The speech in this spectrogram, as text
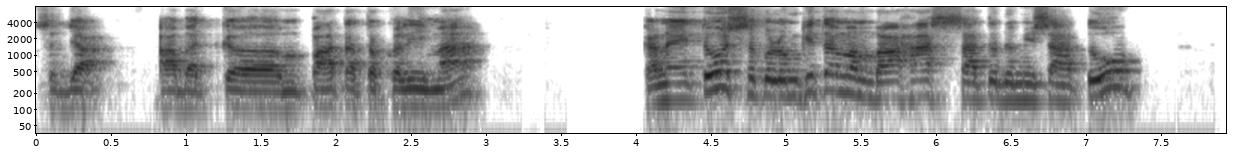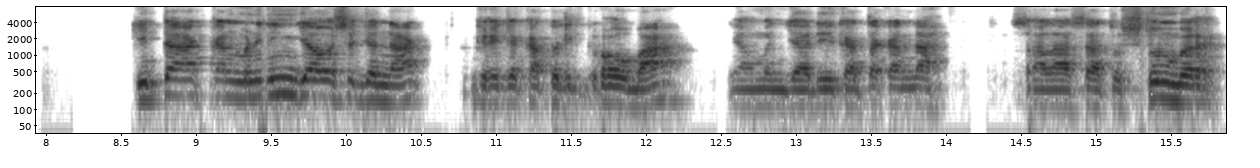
sejak abad keempat atau kelima. Karena itu sebelum kita membahas satu demi satu, kita akan meninjau sejenak Gereja Katolik Roma yang menjadi katakanlah salah satu sumber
